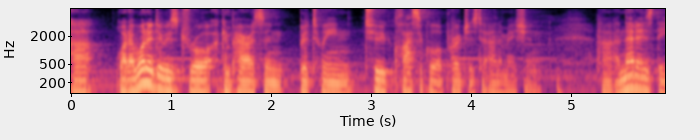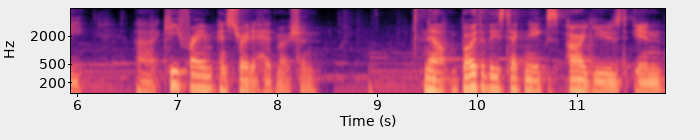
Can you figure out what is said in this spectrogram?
Uh, what I want to do is draw a comparison between two classical approaches to animation, uh, and that is the uh, keyframe and straight ahead motion. Now, both of these techniques are used in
